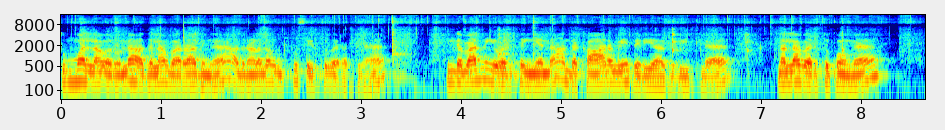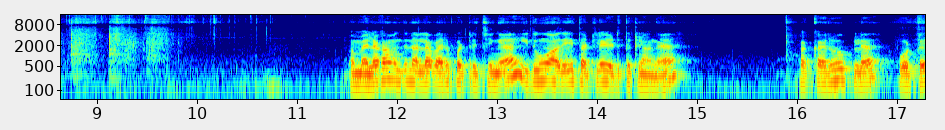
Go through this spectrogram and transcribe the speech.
தும்மல்லாம் வரும்ல அதெல்லாம் வராதுங்க. அதனால தான் உப்பு சேர்த்து வறுக்கிறேன். இந்த மாதிரி நீங்கள் வறுத்தீங்கன்னா அந்த காரமே தெரியாது வீட்டில் நல்லா வறுத்துக்கோங்க. மிளகாய் வந்து நல்லா வறுபட்டுருச்சுங்க. இதுவும் அதே தட்டில் எடுத்துக்கலாங்க. இப்போ கருவேப்பிலை போட்டு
